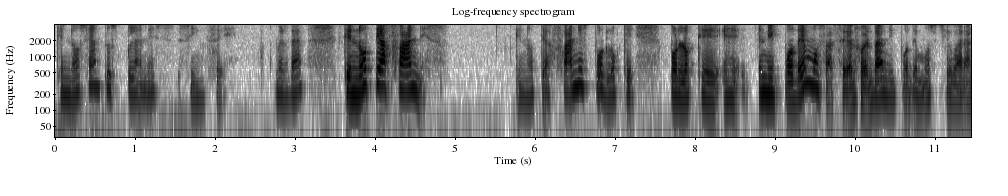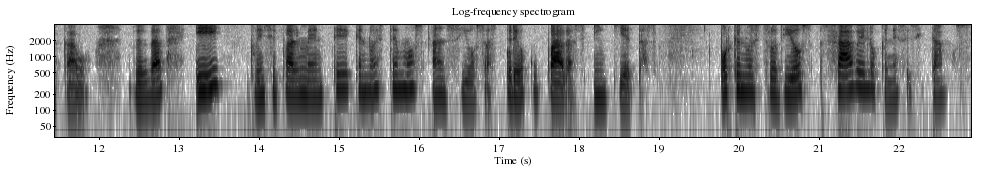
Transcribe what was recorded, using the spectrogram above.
que no sean tus planes sin fe, ¿verdad? Que no te afanes, que no te afanes por lo que, por lo que eh, ni podemos hacer, ¿verdad? Ni podemos llevar a cabo, ¿verdad? Y principalmente que no estemos ansiosas, preocupadas, inquietas, porque nuestro Dios sabe lo que necesitamos.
